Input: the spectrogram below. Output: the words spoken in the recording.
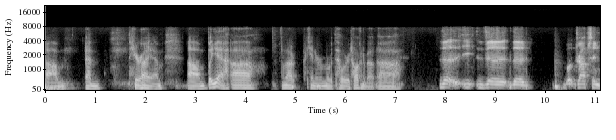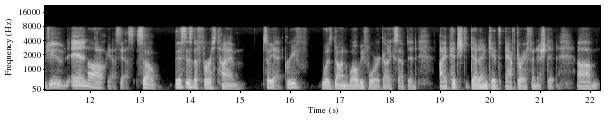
um, and here I am. Um, but yeah, uh, I'm not. I can't even remember what the hell we were talking about. Uh, the the the book drops in June. And oh yes, yes. So this is the first time. So yeah, Grief was done well before it got accepted. I pitched Dead End Kids after I finished it. Um,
